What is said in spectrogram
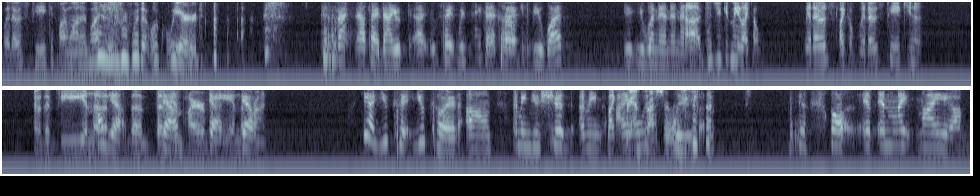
widow's peak if I wanted one, or would it look weird? I, okay, now you uh, say, repeat that. Could I give you what? You, you went in and out. uh, could you give me like a widow's like a widow's peak? You know, you know the V and the Oh, yeah. the, the Yeah. vampire V Yeah. in the front. Yeah, you could. You could. Um, I mean, you should. I mean, Like I always believe. um, well, in, in my my. Um,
